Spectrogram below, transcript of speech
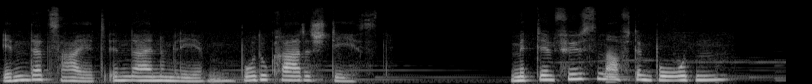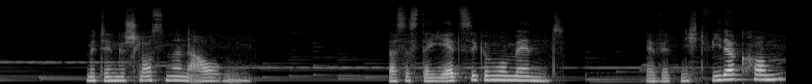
in der Zeit, in deinem Leben, wo du gerade stehst, mit den Füßen auf dem Boden, mit den geschlossenen Augen. Das ist der jetzige Moment. Er wird nicht wiederkommen.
